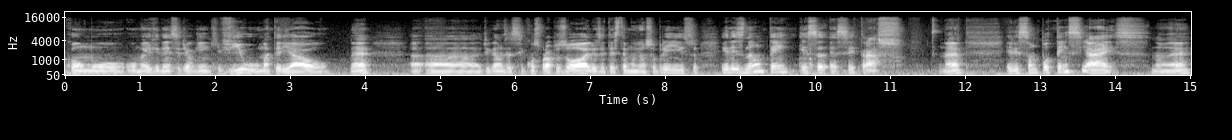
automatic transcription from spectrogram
como uma evidência de alguém que viu o material, né? digamos assim, com os próprios olhos e testemunham sobre isso. Eles não têm essa, esse traço, né? Eles são potenciais, não é?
